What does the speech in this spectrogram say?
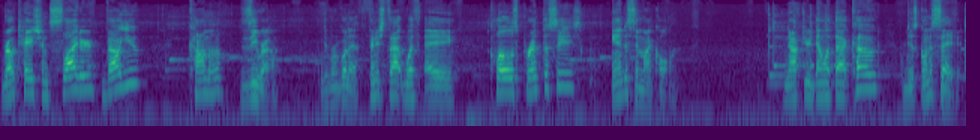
rotation slider value, comma, 0. Then we're going to finish that with a close parentheses and a semicolon. And after you're done with that code, we're just going to save it.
